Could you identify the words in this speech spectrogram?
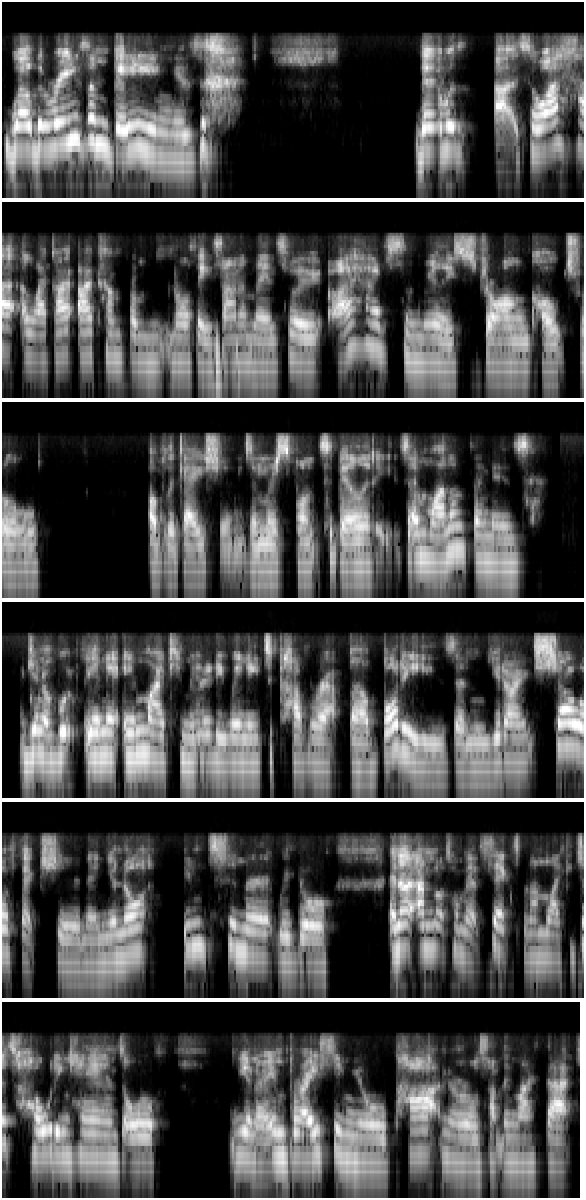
Well, the reason being is there was uh, so I had like I, I come from northeast Arnhem so I have some really strong cultural obligations and responsibilities, and one of them is you know, in, in my community, we need to cover up our bodies and you don't show affection and you're not intimate with your, and I, I'm not talking about sex, but I'm like just holding hands or, you know, embracing your partner or something like that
